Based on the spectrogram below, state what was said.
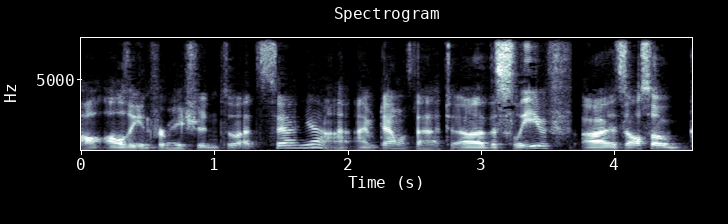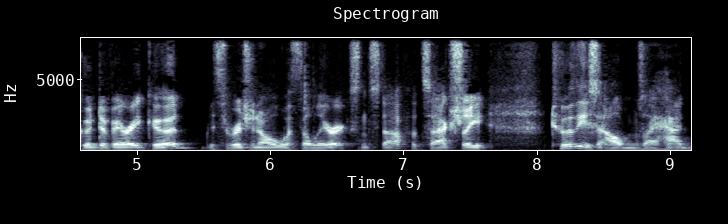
all, all the information. So that's uh, yeah, I- I'm down with that. Uh, the sleeve uh, is also good to very good. It's original with the lyrics and stuff. It's actually two of these albums I had.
